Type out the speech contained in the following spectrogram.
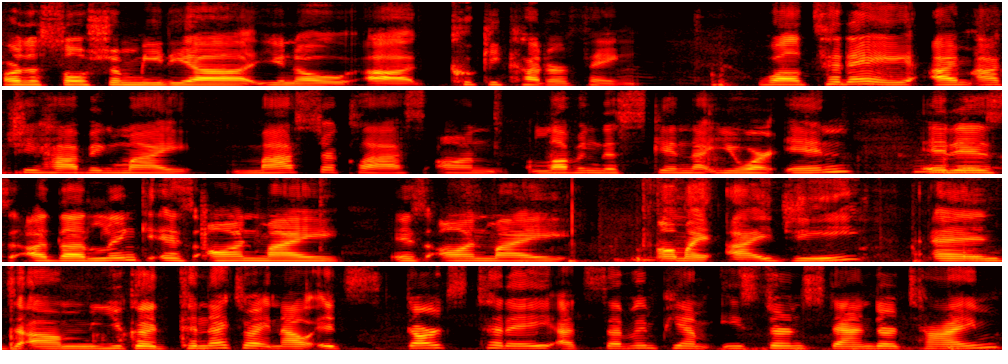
or the social media, you know, uh, cookie cutter thing. Well, today I'm actually having my masterclass on loving the skin that you are in. It mm-hmm. uh, the link is on my is on my on my IG and um, you could connect right now. It starts today at 7 p.m. Eastern Standard Time.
